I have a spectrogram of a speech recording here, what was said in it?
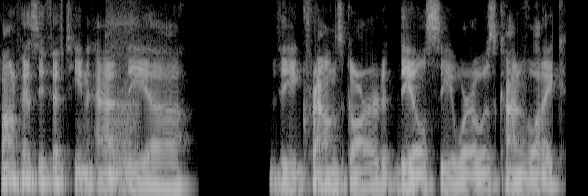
Final Fantasy 15 had the uh the Crown's Guard DLC where it was kind of like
